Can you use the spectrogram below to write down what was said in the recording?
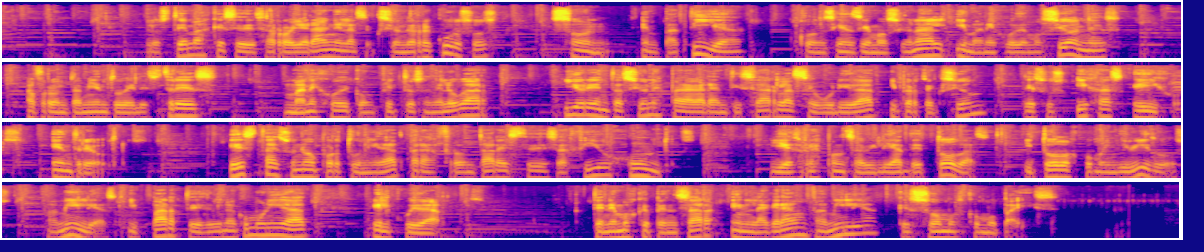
Los temas que se desarrollarán en la sección de recursos son empatía, conciencia emocional y manejo de emociones, afrontamiento del estrés, manejo de conflictos en el hogar y orientaciones para garantizar la seguridad y protección de sus hijas e hijos, entre otros. Esta es una oportunidad para afrontar este desafío juntos y es responsabilidad de todas y todos como individuos, familias y partes de una comunidad el cuidarnos. Tenemos que pensar en la gran familia que somos como país.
